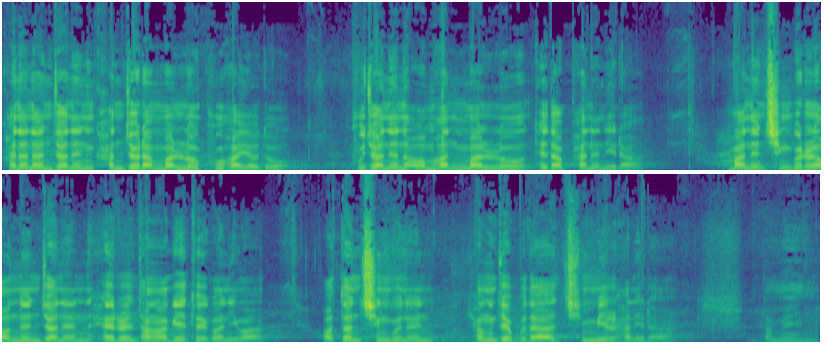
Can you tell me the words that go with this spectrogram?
가난한 자는 간절한 말로 구하여도 부자는 엄한 말로 대답하느니라. 많은 친구를 얻는 자는 해를 당하게 되거니와 어떤 친구는 형제보다 친밀하니라 아멘.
